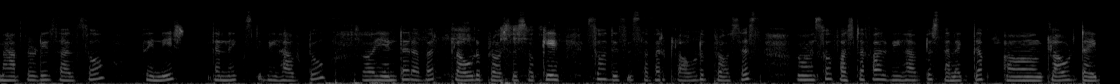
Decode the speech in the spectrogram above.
map MapReduce also finished. The next we have to uh, enter our cloud process okay? So this is our cloud process. Uh, so first of all we have to select the uh, cloud type.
